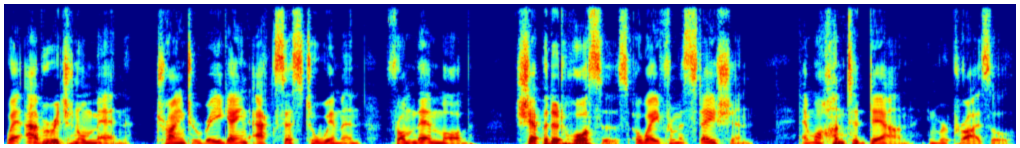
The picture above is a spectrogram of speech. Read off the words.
where Aboriginal men, trying to regain access to women from their mob, shepherded horses away from a station and were hunted down in reprisal.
